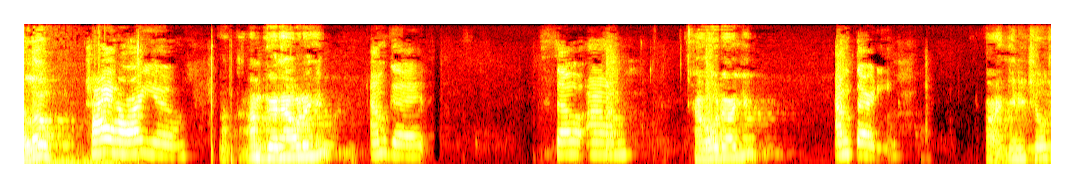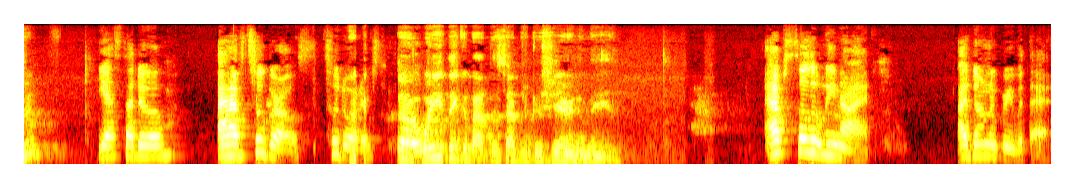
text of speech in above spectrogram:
Hello. Hi, how are you? I'm good. How old are you? I'm good. So, um, How old are you? I'm 30. All right. Any children? Yes, I do. I have two girls, two daughters. So, what do you think about the subject of sharing a man? Absolutely not. I don't agree with that.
